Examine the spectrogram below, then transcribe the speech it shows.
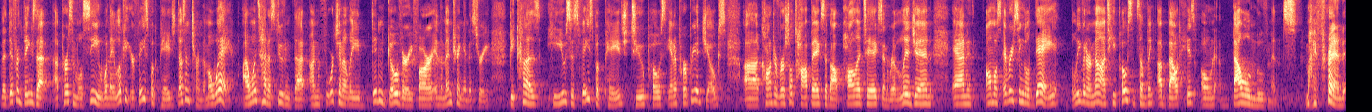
the different things that a person will see when they look at your Facebook page doesn't turn them away. I once had a student that unfortunately didn't go very far in the mentoring industry because he used his Facebook page to post inappropriate jokes, uh, controversial topics about politics and religion, and almost every single day believe it or not, he posted something about his own bowel movements. My friend,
